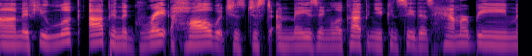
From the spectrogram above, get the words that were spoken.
Um, if you look up in the Great Hall, which is just amazing, look up and you can see this hammer beam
